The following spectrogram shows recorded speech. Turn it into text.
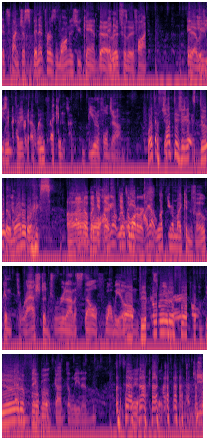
It's fine. Just spin it for as long as you can. Yeah, and it's literally. fine. If, Yeah, if we- you we it for recap 20 seconds, beautiful job. what the fuck did you guys do at Waterworks? Uh, I don't know, but well, get there. I got Get to really- Waterworks. I got lucky on my convoke and thrashed a druid out of stealth while we opened. Oh, opened. beautiful, And they beautiful. both got deleted. So, yeah. Just Need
